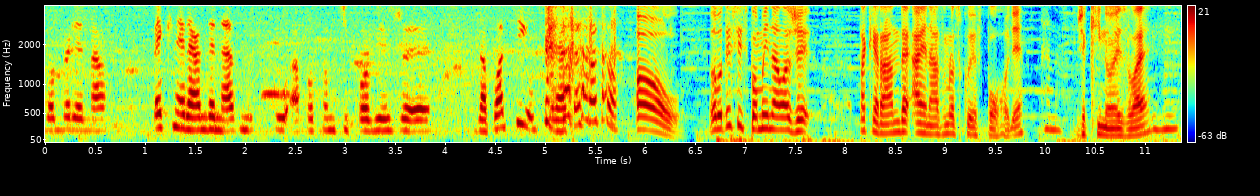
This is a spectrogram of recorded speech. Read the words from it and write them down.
zoberie na pekné rande na zmysku a potom ti povie, že zaplatí ju. Ráta sa to? Oh, lebo ty si spomínala, že také rande aj na zmrzku je v pohode, Áno. že kino je zlé. Mhm.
